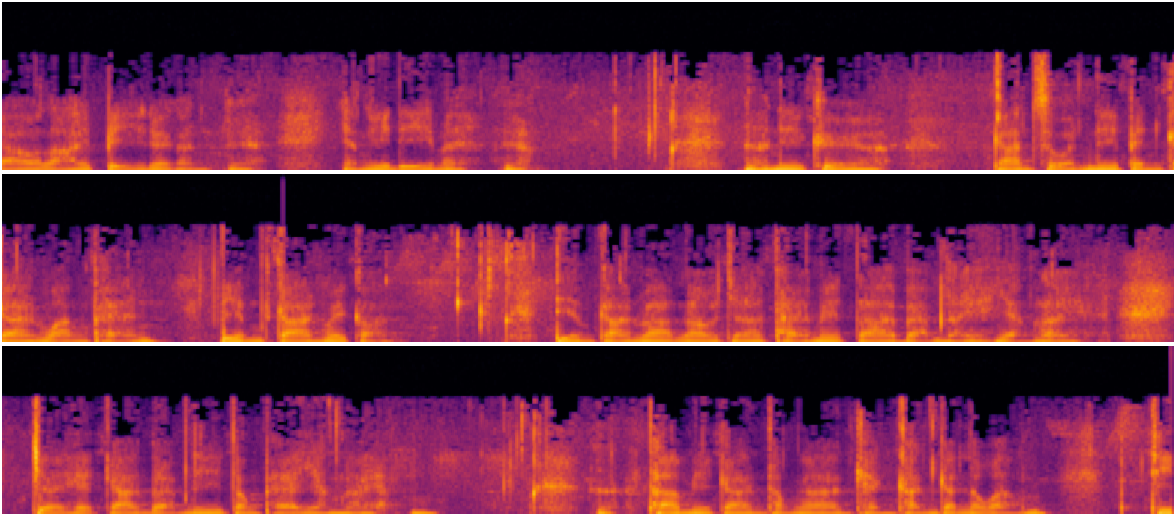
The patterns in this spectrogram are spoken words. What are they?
ยาวหลายปีด้วยกัน อย่างนี้ดีไหมนี่คือการสวดนี้เป็นการวางแผน เตรียมการไว้ก่อน เตรียมการว่าเราจะแผ่เมตตาแบบไหนอย่างไร เจอเหตุการณ์แบบนี้ต้องแผ่อย่างไร ถ้ามีการทำงานแข่งขันกันระหว่างที่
